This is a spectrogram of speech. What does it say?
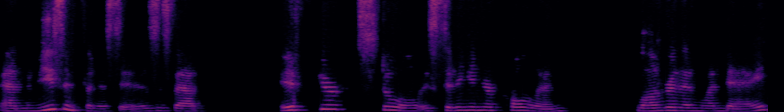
And the reason for this is, is that if your stool is sitting in your colon longer than one day,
